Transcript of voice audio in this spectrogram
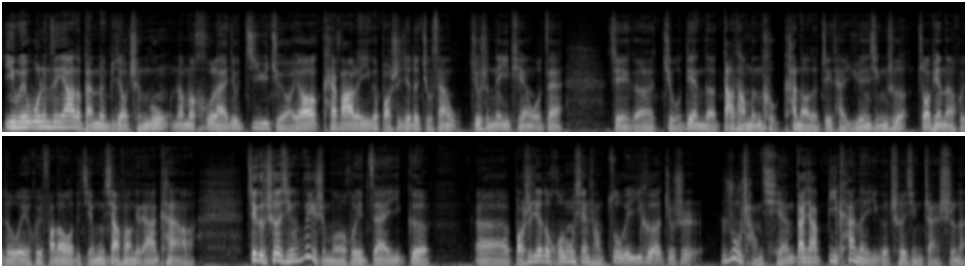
因为涡轮增压的版本比较成功，那么后来就基于九幺幺开发了一个保时捷的九三五，就是那一天我在这个酒店的大堂门口看到的这台原型车。照片呢，回头我也会发到我的节目下方给大家看啊。这个车型为什么会在一个？呃，保时捷的活动现场作为一个就是入场前大家必看的一个车型展示呢，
